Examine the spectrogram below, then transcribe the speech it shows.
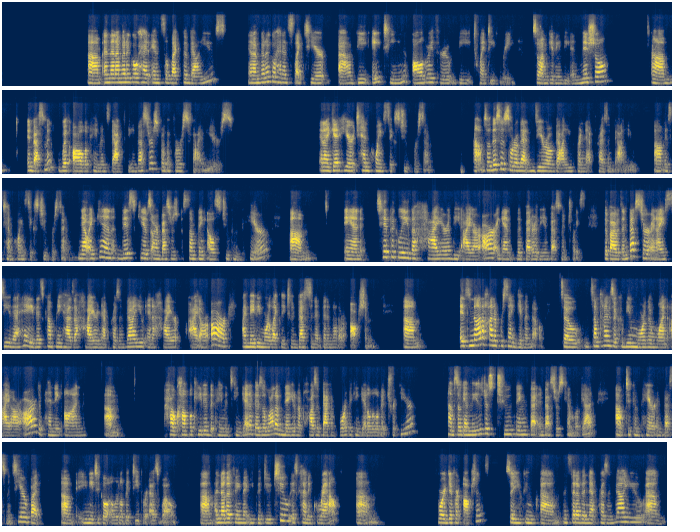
Um, and then I'm going to go ahead and select the values. And I'm going to go ahead and select here uh, B18 all the way through B23. So I'm giving the initial um, investment with all the payments back to the investors for the first five years. And I get here 10.62%. Um, so this is sort of that zero value for net present value um, is 10.62%. Now, again, this gives our investors something else to compare. Um, and typically the higher the IRR, again, the better the investment choice. So if I was an investor and I see that, hey, this company has a higher net present value and a higher IRR, I may be more likely to invest in it than another option. Um, it's not 100% given though. So sometimes there could be more than one IRR depending on um, how complicated the payments can get. If there's a lot of negative and positive back and forth, it can get a little bit trickier. Um, so again, these are just two things that investors can look at um, to compare investments here, but um, you need to go a little bit deeper as well. Um, another thing that you could do too is kind of graph um, for different options. So you can, um, instead of the net present value,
